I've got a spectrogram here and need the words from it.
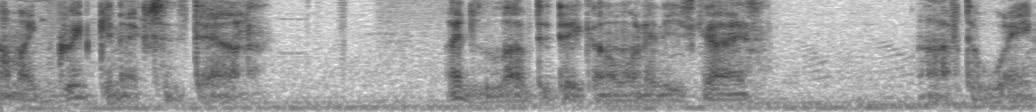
Oh, my grid connection's down. I'd love to take on one of these guys. I'll have to wait.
